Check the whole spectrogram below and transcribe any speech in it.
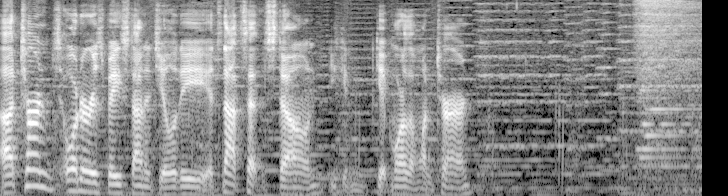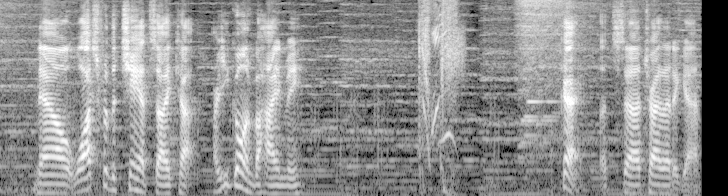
Uh, turn's order is based on agility. It's not set in stone. You can get more than one turn. Now, watch for the chance icon. Are you going behind me? Okay, let's uh, try that again.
